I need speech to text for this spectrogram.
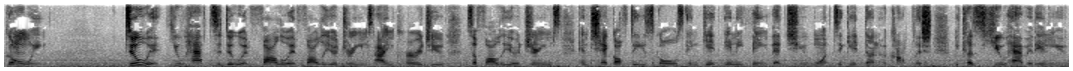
going, do it. You have to do it. Follow it. Follow your dreams. I encourage you to follow your dreams and check off these goals and get anything that you want to get done accomplished because you have it in you.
